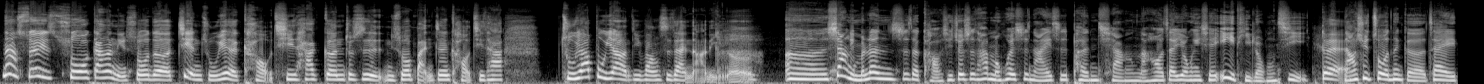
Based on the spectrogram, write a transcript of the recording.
那所以说，刚刚你说的建筑业的烤漆，它跟就是你说板正烤漆，它主要不一样的地方是在哪里呢？嗯，像你们认知的烤漆，就是他们会是拿一支喷枪，然后再用一些液体溶剂，对，然后去做那个在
